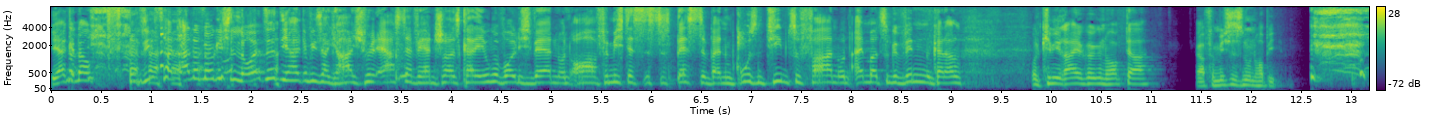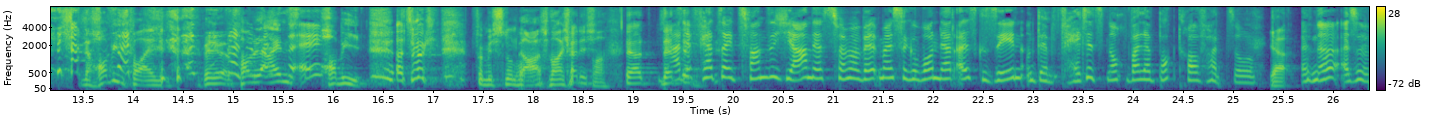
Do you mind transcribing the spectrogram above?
Ja, genau. Du siehst halt alle möglichen Leute, die halt irgendwie sagen, ja, ich will Erster werden, schon als kleiner Junge wollte ich werden und oh, für mich das ist das Beste, bei einem großen Team zu fahren und einmal zu gewinnen und keine Ahnung. Und Kimi Räikkönen hockt da. Ja, für mich ist es nur ein Hobby. Ein Hobby vor allem. Wenn du- Formel 1, ey. Hobby. Also wirklich, für mich ist es nur ein Hobby. Ja, das mach ich Fertig. mal. Ja, ja, der fährt seit 20 Jahren, der ist zweimal Weltmeister geworden, der hat alles gesehen und der fällt jetzt noch, weil er Bock drauf hat. So. Ja. Also, ne? also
